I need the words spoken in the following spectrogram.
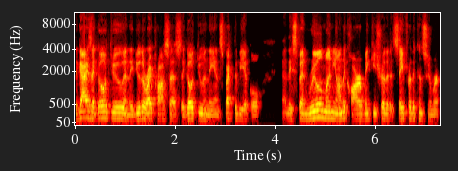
the guys that go through and they do the right process, they go through and they inspect the vehicle, and they spend real money on the car, making sure that it's safe for the consumer.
